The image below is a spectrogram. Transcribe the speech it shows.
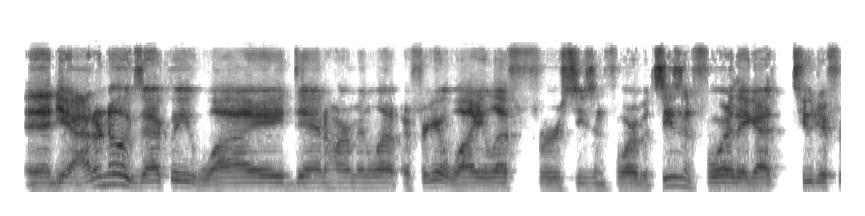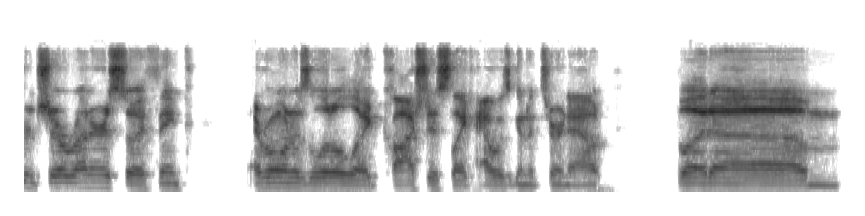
And yeah, I don't know exactly why Dan Harmon left. I forget why he left for season four, but season four they got two different showrunners, so I think everyone was a little like cautious, like how it was going to turn out. But um,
